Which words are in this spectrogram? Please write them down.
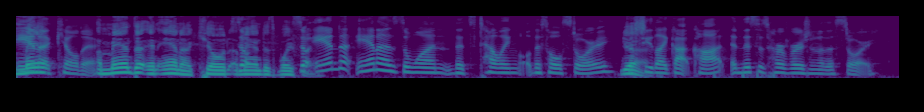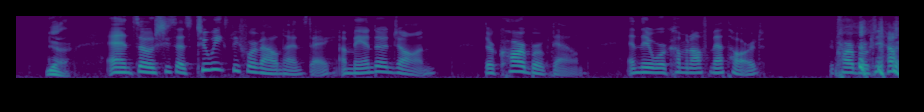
anna killed her Amanda and Anna killed So- Amanda's So boyfriend. Anna Anna is the one that's telling this whole story. 'cause Yeah. She like got caught, and this is her version of the story. yeah. And so she says two weeks before Valentine's Day, Amanda and John, their car broke down, and they were coming off meth hard. The car broke down.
